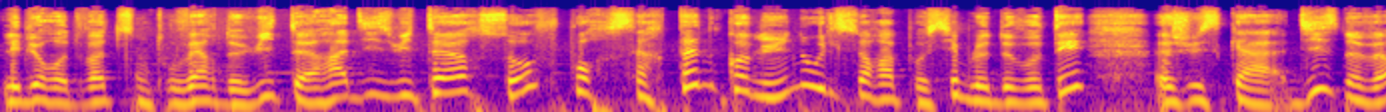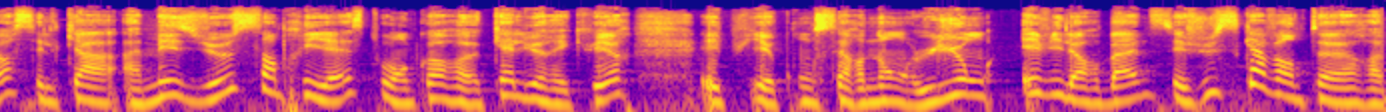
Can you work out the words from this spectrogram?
Les bureaux de vote sont ouverts de 8h à 18h, sauf pour certaines communes où il sera possible de voter jusqu'à 19h. C'est le cas à Mézieux, Saint-Priest ou encore Caluire-et-Cuire. Et puis concernant Lyon et Villeurbanne, c'est jusqu'à 20h.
